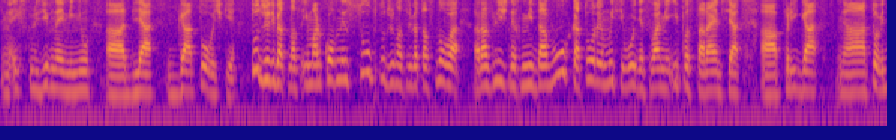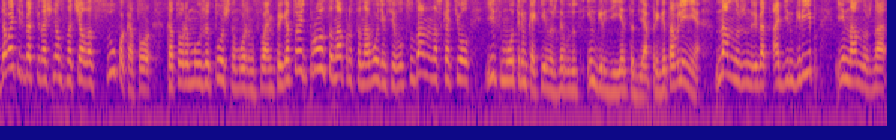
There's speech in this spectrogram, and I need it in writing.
эксклюзивное меню э, для готовочки. Тут же, ребят, у нас и морковный суп, тут же у нас, ребят, основа различных медовух, которые мы сегодня с вами и постараемся а, приготовить готовить. Давайте, ребятки, начнем сначала с супа, который, который мы уже точно можем с вами приготовить. Просто-напросто наводимся вот сюда на наш котел и смотрим, какие нужны будут ингредиенты для приготовления. Нам нужен, ребят, один гриб и нам нужна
